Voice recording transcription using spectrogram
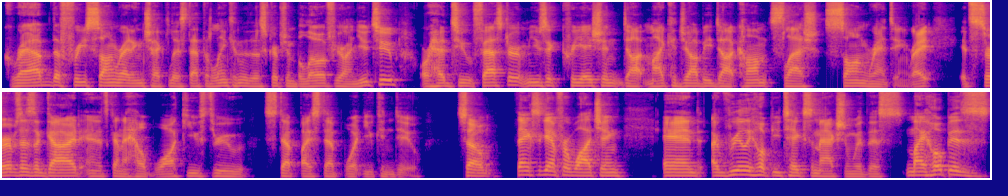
grab the free songwriting checklist at the link in the description below if you're on YouTube, or head to fastermusiccreation.mykajabi.com slash songranting, right? It serves as a guide and it's going to help walk you through step by step what you can do. So, thanks again for watching. And I really hope you take some action with this. My hope is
